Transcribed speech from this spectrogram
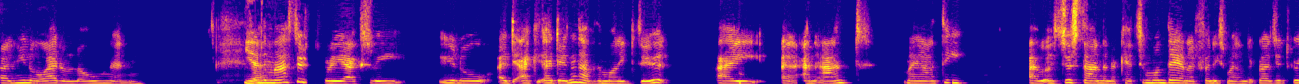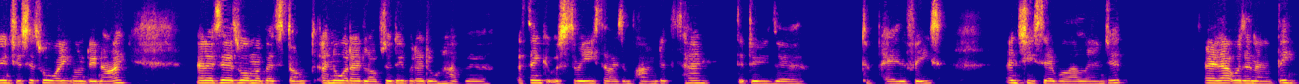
and you know, I had a loan and yeah. And the master's degree actually, you know, I, I, I didn't have the money to do it. I an aunt, my auntie, I was just standing in her kitchen one day and I'd finished my undergraduate degree and she says, "Well, what are you going to do now?" And I says, "Well, I'm a bit stumped. I know what I'd love to do, but I don't have the. I think it was three thousand pound at the time to do the to pay the fees. And she said, Well, I'll lend it. And that was an auntie.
